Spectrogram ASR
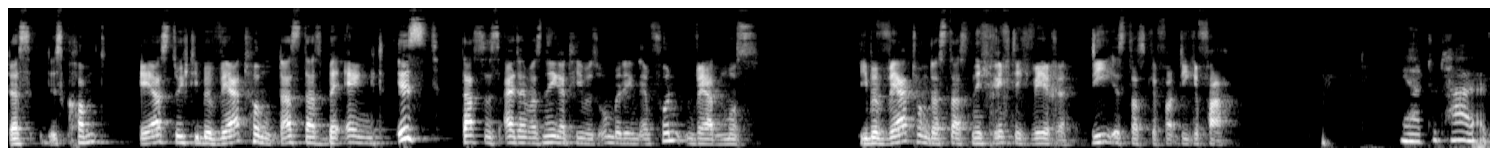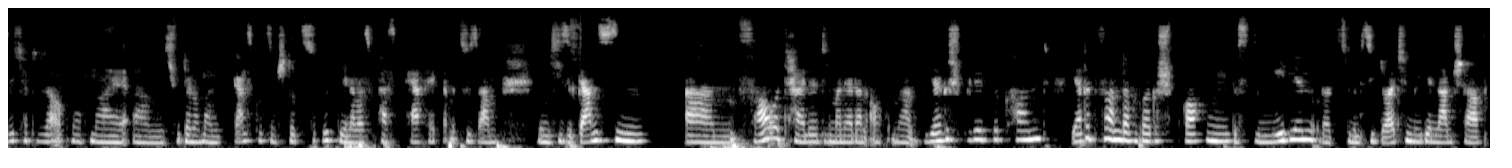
das, das kommt erst durch die Bewertung, dass das beengt ist, dass es als etwas Negatives unbedingt empfunden werden muss. Die Bewertung, dass das nicht richtig wäre, die ist das Gefahr, die Gefahr. Ja, total. Also ich hatte da auch noch mal, ähm, ich würde da noch mal einen ganz kurzen Schritt zurückgehen, aber es passt perfekt damit zusammen, nämlich diese ganzen ähm, Vorurteile, die man ja dann auch immer wieder gespiegelt bekommt. Ihr hattet vorhin darüber gesprochen, dass die Medien oder zumindest die deutsche Medienlandschaft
